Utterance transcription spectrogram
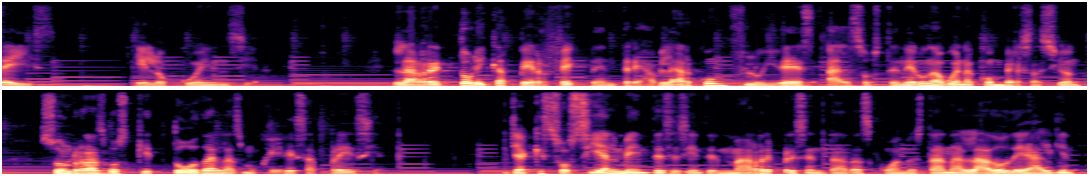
6. Elocuencia. La retórica perfecta entre hablar con fluidez al sostener una buena conversación son rasgos que todas las mujeres aprecian, ya que socialmente se sienten más representadas cuando están al lado de alguien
